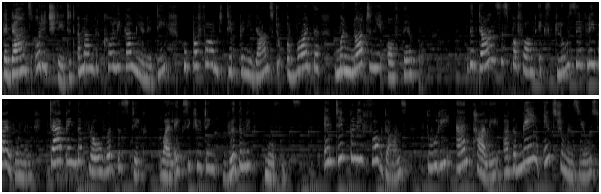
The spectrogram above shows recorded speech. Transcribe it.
The dance originated among the Koli community who performed Tippani dance to avoid the monotony of their work. The dance is performed exclusively by women, tapping the floor with the stick while executing rhythmic movements. In Tippani folk dance, turi and thali are the main instruments used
